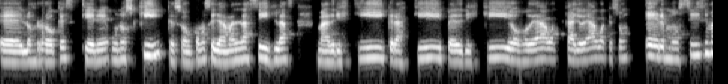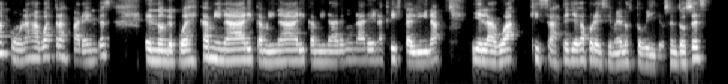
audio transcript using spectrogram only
Eh, los Roques tiene unos ki, que son como se llaman las islas, Madrisquí, Crasquí, Pedrisquí, Ojo de Agua, Cayo de Agua, que son hermosísimas con unas aguas transparentes en donde puedes caminar y caminar y caminar en una arena cristalina y el agua quizás te llega por encima de los tobillos. Entonces,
